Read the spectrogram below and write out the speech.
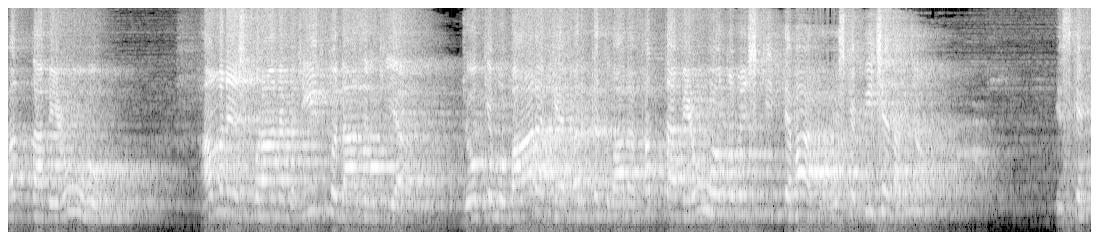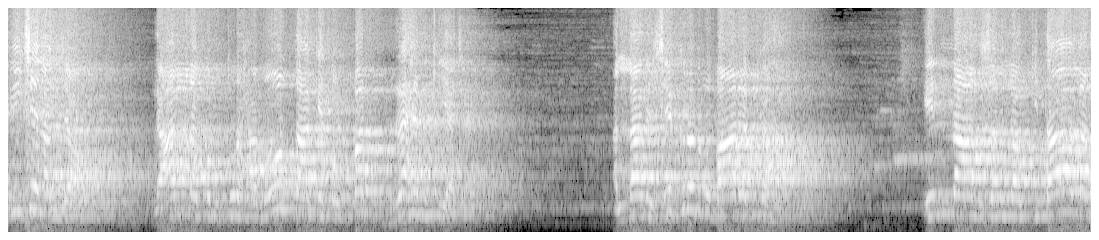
فتبعوہ ہم نے اس قرآن مجید کو نازل کیا۔ جو کہ مبارک ہے، برکت والا۔ فتح بے ہو تم اس کی اتباع کرو۔ اس کے پیچھے لگ جاؤ۔ اس کے پیچھے لگ جاؤ۔ لعلکم ترحمون، تاکہ تم پر رحم کیا جائے۔ اللہ نے ذکر المبارک کہا، انا کتاب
